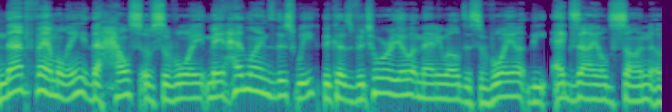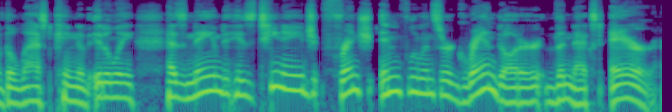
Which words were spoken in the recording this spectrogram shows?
That family, the House of Savoy, made headlines this week because Vittorio Emanuele de Savoia, the exiled son of the last king of Italy, has named his teenage French influencer granddaughter the next heir.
